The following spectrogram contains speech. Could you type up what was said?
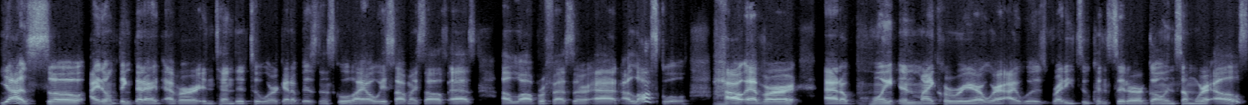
Yes. So I don't think that I'd ever intended to work at a business school. I always saw myself as a law professor at a law school. However, at a point in my career where I was ready to consider going somewhere else,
